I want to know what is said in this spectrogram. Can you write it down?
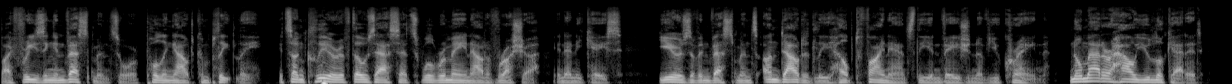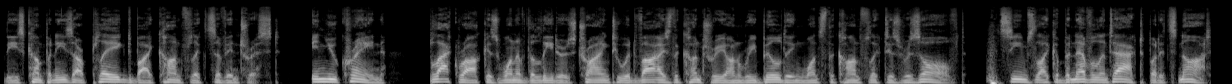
by freezing investments or pulling out completely. It's unclear if those assets will remain out of Russia. In any case, Years of investments undoubtedly helped finance the invasion of Ukraine. No matter how you look at it, these companies are plagued by conflicts of interest. In Ukraine, BlackRock is one of the leaders trying to advise the country on rebuilding once the conflict is resolved. It seems like a benevolent act, but it's not.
